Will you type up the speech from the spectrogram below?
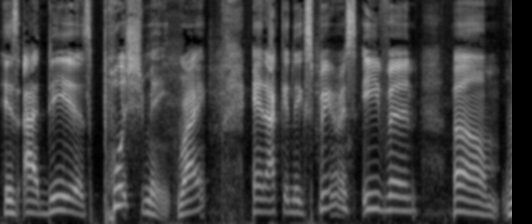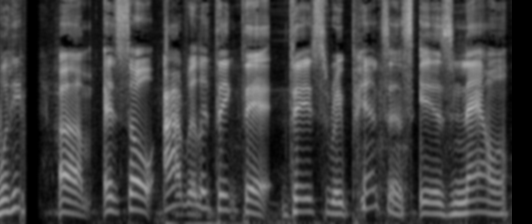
his ideas push me, right? And I can experience even um when he um, and so I really think that this repentance is now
